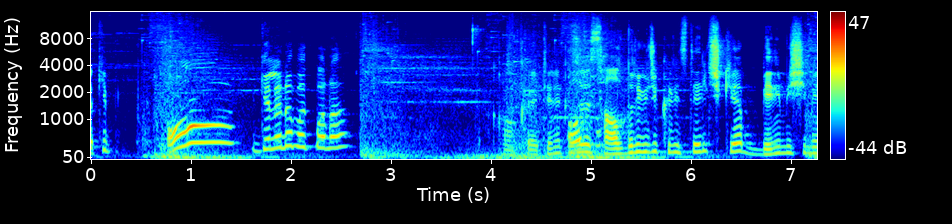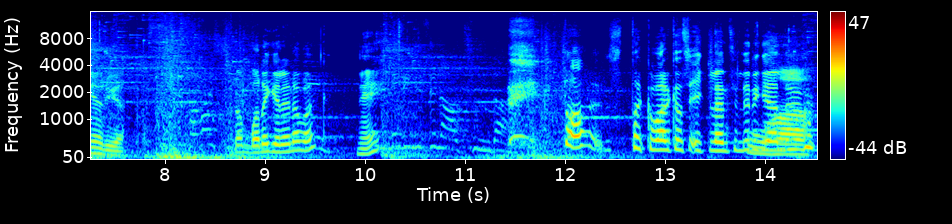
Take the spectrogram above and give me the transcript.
Rakip. Oo gelene bak bana. Kanka yetenek hızı ve saldırı gücü kristali çıkıyor. Benim işime yarıyor. Lan bana gelene bak. Ne? Ta takım arkadaşı eklentileri Oha. geldi.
